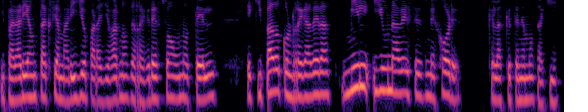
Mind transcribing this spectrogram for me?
Y pararía un taxi amarillo para llevarnos de regreso a un hotel equipado con regaderas mil y una veces mejores que las que tenemos aquí.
